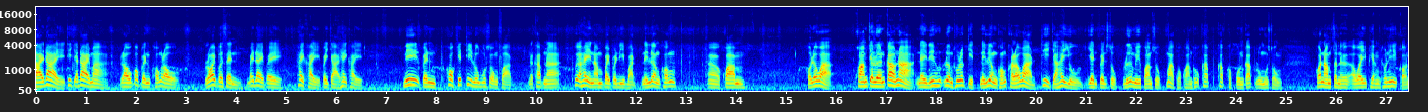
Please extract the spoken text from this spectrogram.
รายได้ที่จะได้มา เราก็เป็นของเราร้อยเปอร์เซ็นต์ไม่ได้ไปให้ใครไปจ่ายให้ใคร นี่เป็นข้อคิดที่หลวงบุญส่งฝากนะครับนะเพื่อให้นำไปปฏิบัติในเรื่องของอความเขาเรียกว่าความเจริญก้าวหน้าในเรื่องธุรกิจในเรื่องของคารวาสที่จะให้อยู่เย็นเป็นสุข หรือมีความสุขมากกว่าความทุกข์ครับครับขอบคุณครับลุงบุญส่งขอนำเสนอเอาไว้เพียงเท่านี้ก่อน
